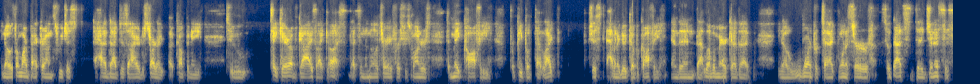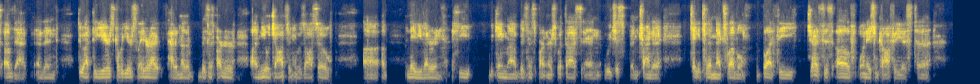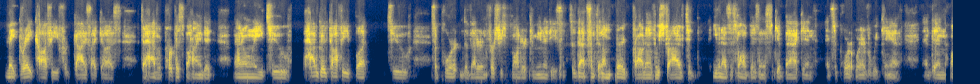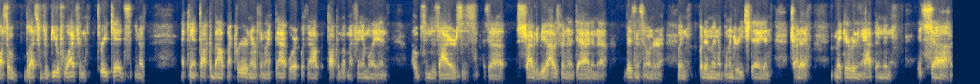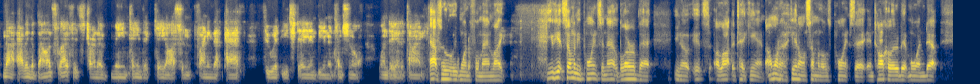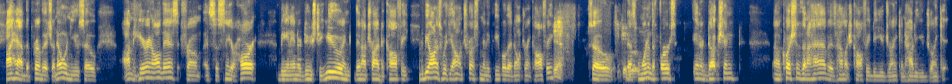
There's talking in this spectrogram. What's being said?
you know, from our backgrounds, we just had that desire to start a, a company to take care of guys like us that's in the military, first responders, to make coffee for people that like just having a good cup of coffee and then that love America that you know want to protect want to serve so that's the genesis of that and then throughout the years. A couple years later, I had another business partner, uh, Neil Johnson, who was also uh, a Navy veteran. He became uh, business partners with us, and we've just been trying to take it to the next level. But the genesis of One Nation Coffee is to make great coffee for guys like us, to have a purpose behind it, not only to have good coffee, but to support the veteran first responder communities. So that's something I'm very proud of. We strive to, even as a small business, give back and, and support wherever we can. And then also blessed with a beautiful wife and three kids. You know, I can't talk about my career and everything like that without talking about my family and hopes and desires as, as a strive to be a husband and a dad and a business owner and put them in a blender each day and try to make everything happen and it's uh, not having a balanced life. It's trying to maintain the chaos and finding that path through it each day and being intentional one day at a time. Absolutely wonderful, man. Like you hit so many points in that blurb that you know it's a lot to take in. I want to hit on some of those points that, and talk a little bit more in depth. I have the privilege of knowing you, so I'm hearing all this from a sincere heart being introduced to you. And then I tried the coffee. To be honest with you, I don't trust many people that don't drink coffee. Yeah. So that's one of the first introduction uh, questions that I have is how much coffee do you drink and how do you drink it?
